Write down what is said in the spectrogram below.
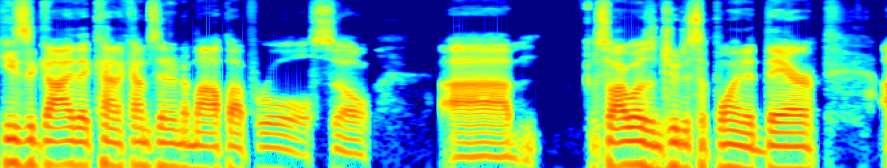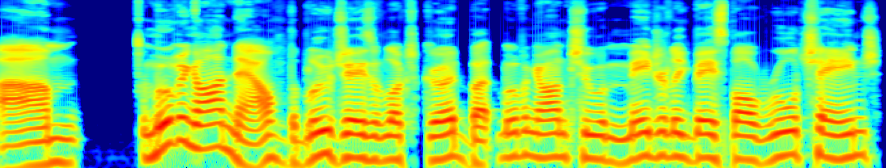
he's a guy that kind of comes in in a mop up role. So, um, so I wasn't too disappointed there. Um, moving on now, the Blue Jays have looked good, but moving on to a Major League Baseball rule change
